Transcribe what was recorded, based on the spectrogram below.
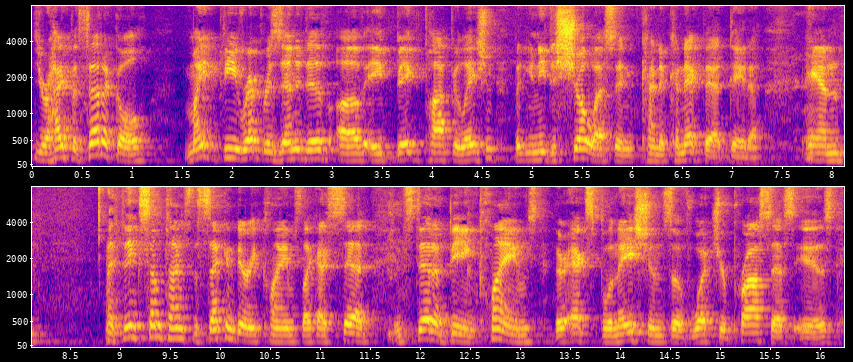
your hypothetical might be representative of a big population, but you need to show us and kind of connect that data. And I think sometimes the secondary claims, like I said, instead of being claims, they're explanations of what your process is,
